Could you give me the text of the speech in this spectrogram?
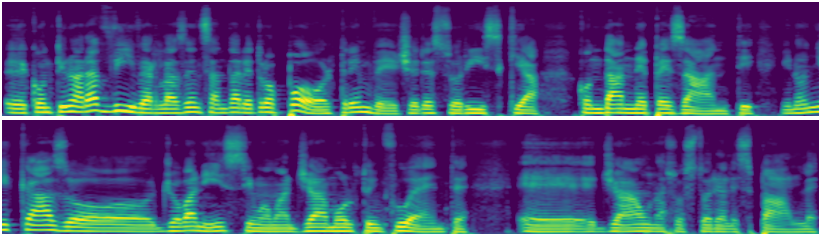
eh, continuare a viverla senza andare troppo oltre, invece adesso rischia condanne pesanti. In ogni caso, giovanissimo, ma già molto influente e già una sua storia alle spalle.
